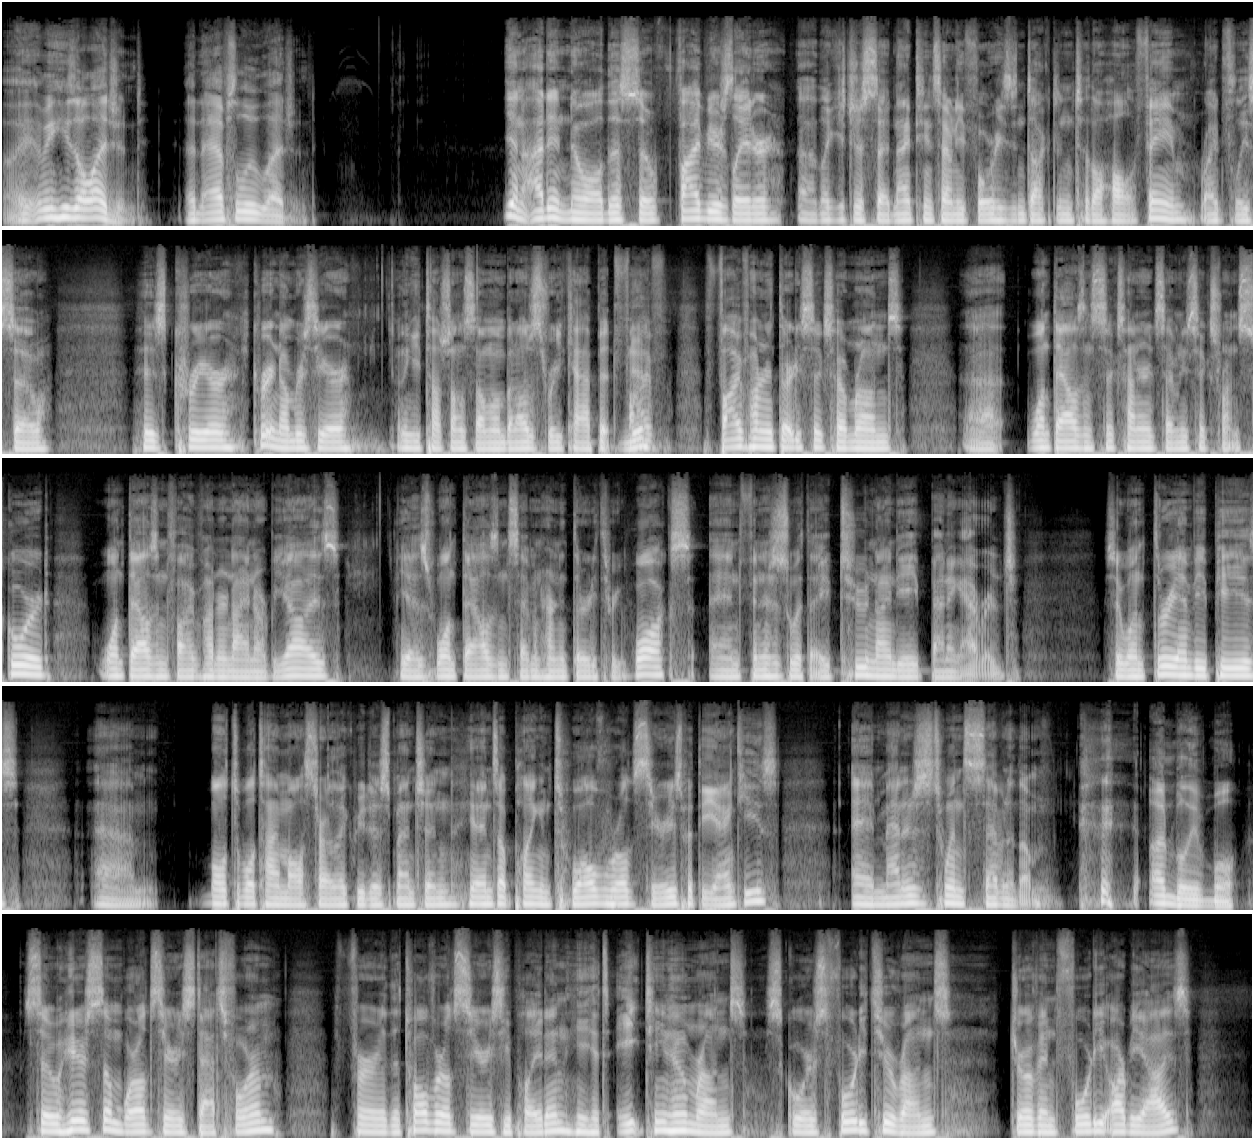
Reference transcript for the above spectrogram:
I mean, he's a legend, an absolute legend. Yeah, and I didn't know all this. So five years later, uh, like you just said, 1974, he's inducted into the Hall of Fame, rightfully so. His career career numbers here, I think he touched on some of them, but I'll just recap it. Yeah. Five, 536 home runs, uh, 1,676 runs scored, 1,509 RBIs. He has 1,733 walks and finishes with a 298 batting average. So he won three MVPs, um, multiple time All Star, like we just mentioned. He ends up playing in 12 World Series with the Yankees and manages to win seven of them. Unbelievable. So here's some World Series stats for him. For the 12 World Series he played in, he hits 18 home runs, scores 42 runs, drove in 40 RBIs,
